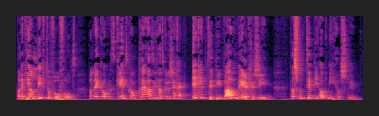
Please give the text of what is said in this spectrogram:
Wat ik heel liefdevol vond, want dan denk ik ook, het kind kan praten. Die had kunnen zeggen, ik heb Tippy Wan weer gezien. Dat is van Tippy ook niet heel slim.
